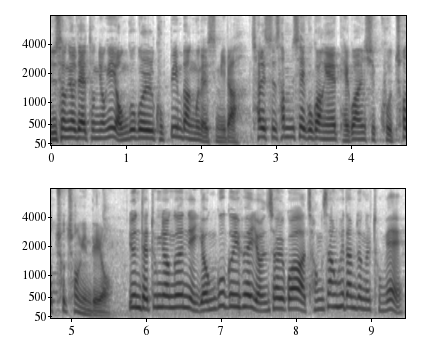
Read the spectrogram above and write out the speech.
윤석열 대통령이 영국을 국빈 방문했습니다. 찰스 3세 국왕의 대관식 후 첫 초청인데요. 윤 대통령은 영국의회 연설과 정상회담 등을 통해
